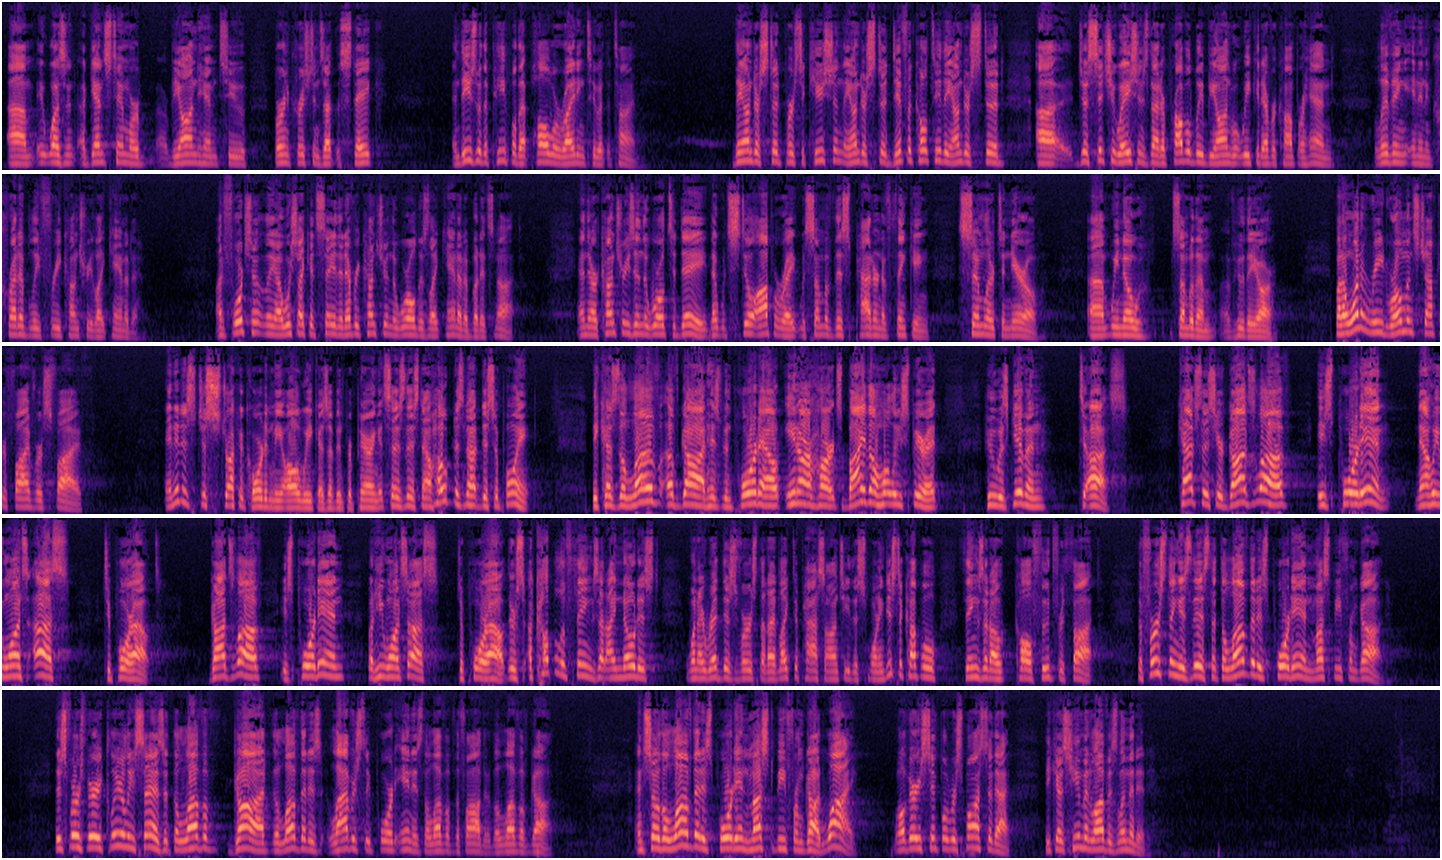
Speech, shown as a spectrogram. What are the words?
Um, it wasn't against him or, or beyond him to burn Christians at the stake. And these were the people that Paul were writing to at the time. They understood persecution, they understood difficulty, they understood uh, just situations that are probably beyond what we could ever comprehend living in an incredibly free country like Canada. Unfortunately, I wish I could say that every country in the world is like Canada, but it's not. And there are countries in the world today that would still operate with some of this pattern of thinking similar to Nero. Um, we know some of them of who they are. But I want to read Romans chapter 5, verse 5. And it has just struck a chord in me all week as I've been preparing. It says this Now, hope does not disappoint, because the love of God has been poured out in our hearts by the Holy Spirit who was given to us. Catch this here God's love is poured in. Now he wants us to pour out. God's love is poured in, but he wants us to pour out. There's a couple of things that I noticed when I read this verse that I'd like to pass on to you this morning. Just a couple things that I'll call food for thought. The first thing is this that the love that is poured in must be from God. This verse very clearly says that the love of God, the love that is lavishly poured in, is the love of the Father, the love of God. And so the love that is poured in must be from God. Why? Well, very simple response to that. Because human love is limited.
